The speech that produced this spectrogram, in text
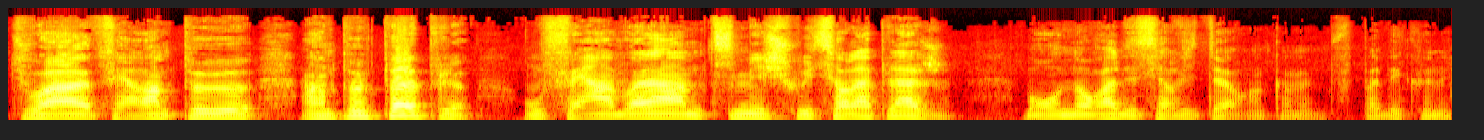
Tu vois, faire un peu, un peu peuple. On fait un, voilà, un petit méchoui sur la plage. Bon, on aura des serviteurs hein, quand même, faut pas déconner.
